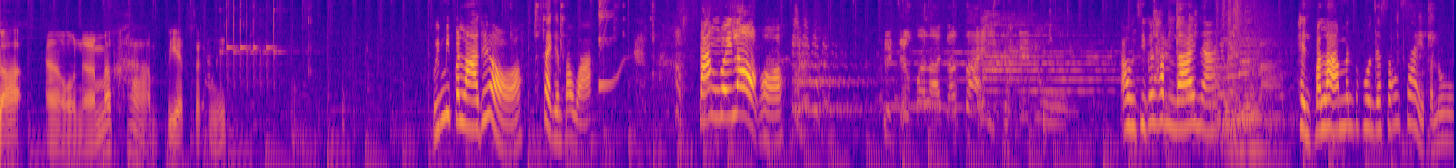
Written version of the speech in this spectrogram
ก็เอาน้ำมะขามเปียกสักนิด วิมีปลาร้าด้วยเหรอ ใส่กันปะวะ ตั้งไว้หลอกเหรอ คือเจอปลาร้าก็ใส่ทุกเมนูเอาจริงๆก็ทำได้นะ เห็นปลาร้ามันควรจะต้องใส่ปะลูก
